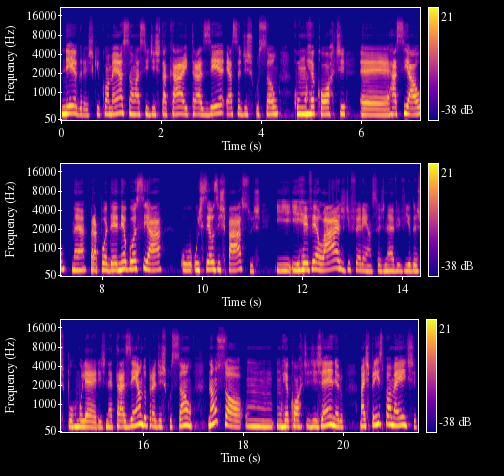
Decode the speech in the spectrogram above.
negras que começam a se destacar e trazer essa discussão com um recorte é, racial né, para poder negociar o, os seus espaços e, e, revelar as diferenças né, vividas por mulheres, né, trazendo para a discussão não só um, um, recorte de gênero, mas principalmente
